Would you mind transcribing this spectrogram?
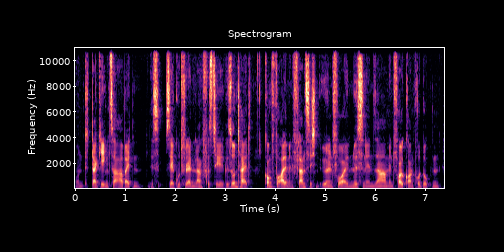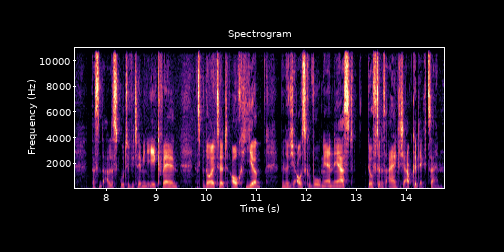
Und dagegen zu arbeiten, ist sehr gut für deine langfristige Gesundheit. Kommt vor allem in pflanzlichen Ölen vor, in Nüssen, in Samen, in Vollkornprodukten. Das sind alles gute Vitamin E-Quellen. Das bedeutet, auch hier, wenn du dich ausgewogen ernährst, dürfte das eigentlich abgedeckt sein.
